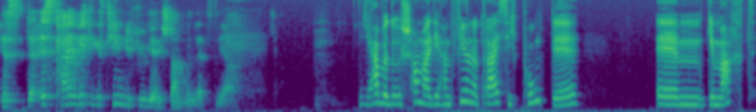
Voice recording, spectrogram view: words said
das, da ist kein richtiges Teamgefüge entstanden im letzten Jahr. Ja, aber du schau mal, die haben 430 Punkte ähm, gemacht.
